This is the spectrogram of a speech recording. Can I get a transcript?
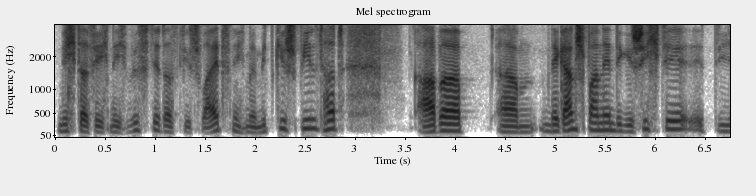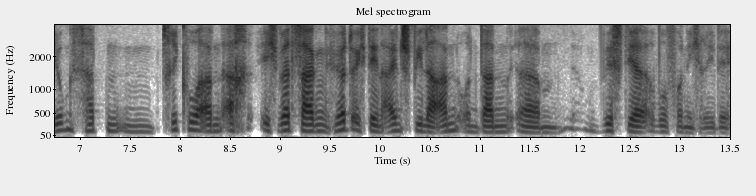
Nicht, dass ich nicht wüsste, dass die Schweiz nicht mehr mitgespielt hat, aber ähm, eine ganz spannende Geschichte. Die Jungs hatten ein Trikot an. Ach, ich würde sagen, hört euch den Einspieler an und dann ähm, wisst ihr, wovon ich rede.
